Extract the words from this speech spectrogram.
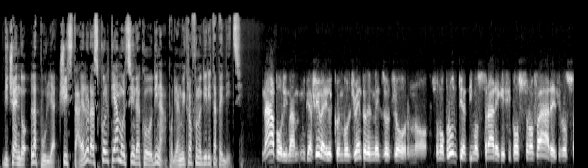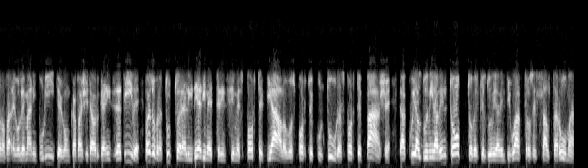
dicendo la Puglia ci sta. E allora ascoltiamo il sindaco di Napoli al microfono di Rita Pedizzi. Napoli, ma mi piaceva il coinvolgimento del mezzogiorno, sono pronti a dimostrare che si possono fare, si possono fare con le mani pulite, con capacità organizzative, poi soprattutto era l'idea di mettere insieme sport e dialogo, sport e cultura, sport e pace, da qui al 2028, perché il 2024 se salta Roma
